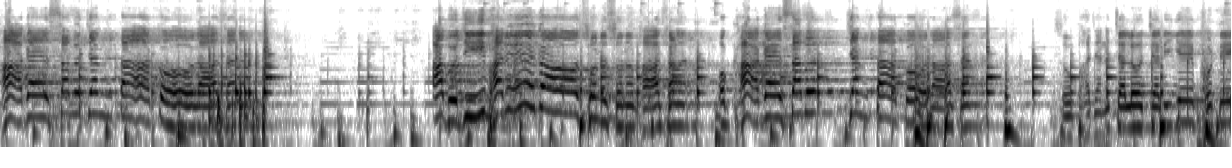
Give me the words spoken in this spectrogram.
खा गए सब जनता को राशन। अब जी भर गो सुन सुन भाषण। ओ खा गए सब जनता को राशन। सो भजन चलो चलिए फुटे।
